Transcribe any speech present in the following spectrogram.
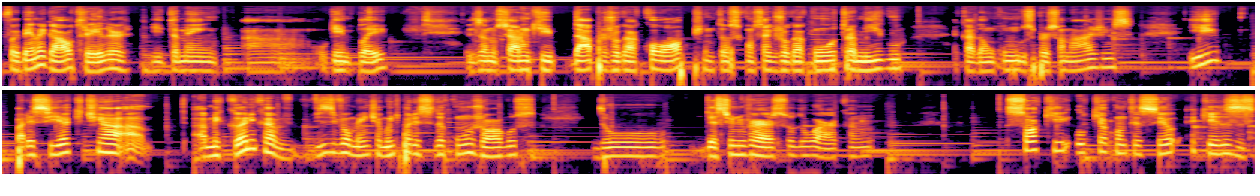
foi bem legal o trailer e também a, o gameplay. Eles anunciaram que dá para jogar co-op, então você consegue jogar com outro amigo, é cada um com um dos personagens. E parecia que tinha. A, mecânica visivelmente é muito parecida com os jogos do desse universo do Arkham. Só que o que aconteceu é que eles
